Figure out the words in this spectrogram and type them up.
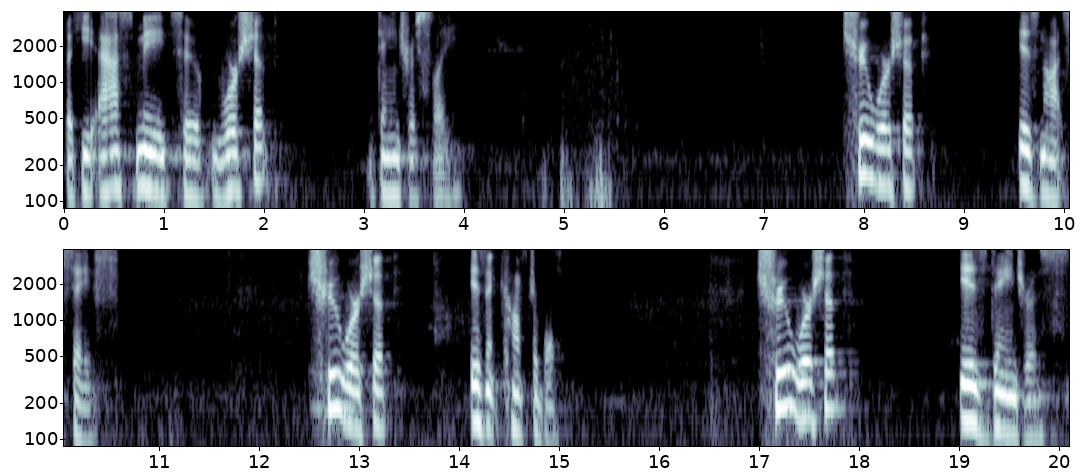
but he asked me to worship dangerously. True worship is not safe. True worship isn't comfortable. True worship is dangerous.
